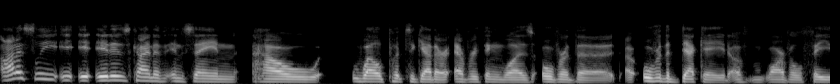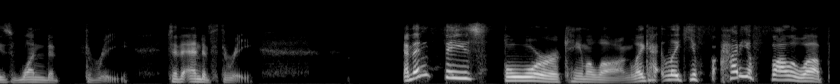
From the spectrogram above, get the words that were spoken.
honestly, it, it is kind of insane how well put together everything was over the uh, over the decade of Marvel Phase One to three to the end of three. And then Phase Four came along. Like, like you, how do you follow up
